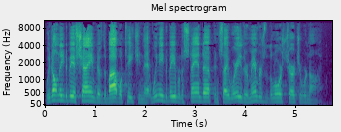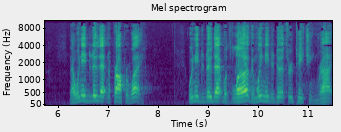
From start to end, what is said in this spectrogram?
We don't need to be ashamed of the Bible teaching that. We need to be able to stand up and say we're either members of the Lord's church or we're not. Now, we need to do that in a proper way. We need to do that with love, and we need to do it through teaching, right?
